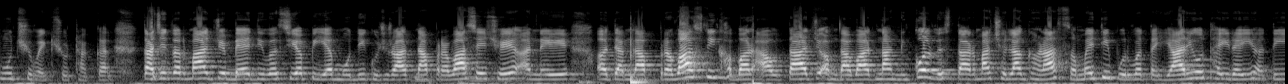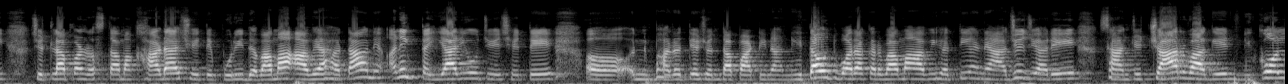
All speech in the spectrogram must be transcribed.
હું છું મેક્ષુ ઠક્કર. તાજેતરમાં જે બે દિવસીય પીએમ મોદી ગુજરાતના પ્રવાસે છે અને તેમના પ્રવાસની ખબર આવતા જ અમદાવાદના નિકોલ વિસ્તારમાં છેલ્લા ઘણા સમયથી પૂર્વ તૈયારીઓ થઈ રહી હતી. જેટલા પણ રસ્તામાં ખાડા છે તે પૂરી દેવામાં આવ્યા હતા અને અનેક તૈયારીઓ જે છે તે ભારતીય જનતા પાર્ટીના નેતાઓ દ્વારા કરવામાં આવી હતી અને આજે જ્યારે સાંજે ચાર વાગે નિકોલ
